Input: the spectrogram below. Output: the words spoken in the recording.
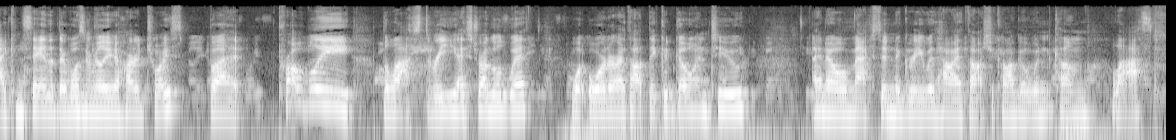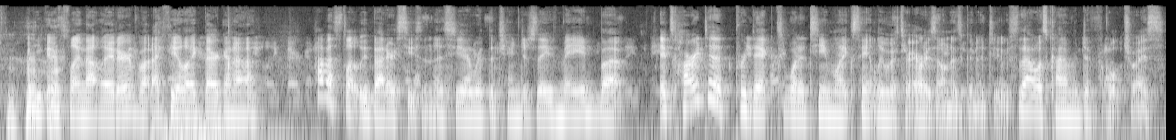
I can say that there wasn't really a hard choice, but probably the last three I struggled with, what order I thought they could go into. I know Max didn't agree with how I thought Chicago wouldn't come last, but he can explain that later. But I feel like they're gonna have a slightly better season this year with the changes they've made. But it's hard to predict what a team like St. Louis or Arizona is gonna do. So that was kind of a difficult choice.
